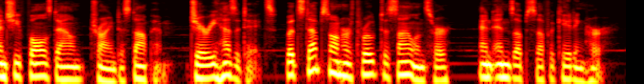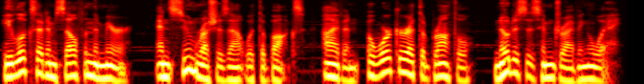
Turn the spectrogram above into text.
and she falls down, trying to stop him. Jerry hesitates, but steps on her throat to silence her and ends up suffocating her. He looks at himself in the mirror and soon rushes out with the box. Ivan, a worker at the brothel, notices him driving away.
